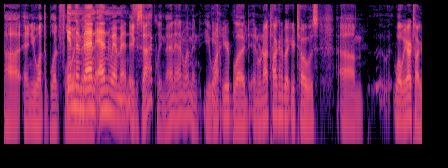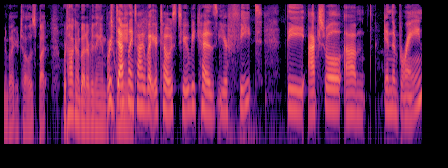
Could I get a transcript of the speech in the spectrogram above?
uh, and you want the blood flowing in the there. men and women. Exactly, men and women. You Yeah. want your blood, and we're not talking about your toes. Um, well, we are talking about your toes, but we're talking about everything in between. We're definitely talking about your toes too, because your feet, the actual um, in the brain,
